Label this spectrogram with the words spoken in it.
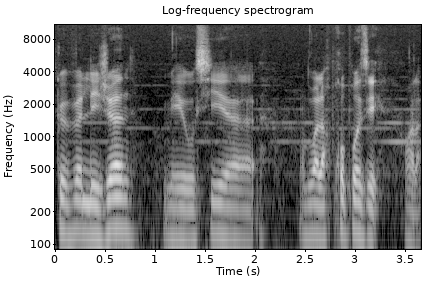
que veulent les jeunes, mais aussi on doit leur proposer, voilà,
